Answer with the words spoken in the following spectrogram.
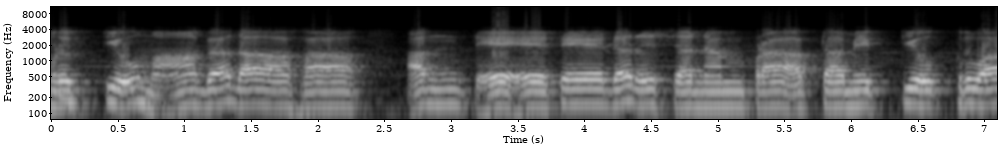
मृत्युमागदाः। अन्ते ते दर्शनं प्राप्तमित्युक्त्वा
